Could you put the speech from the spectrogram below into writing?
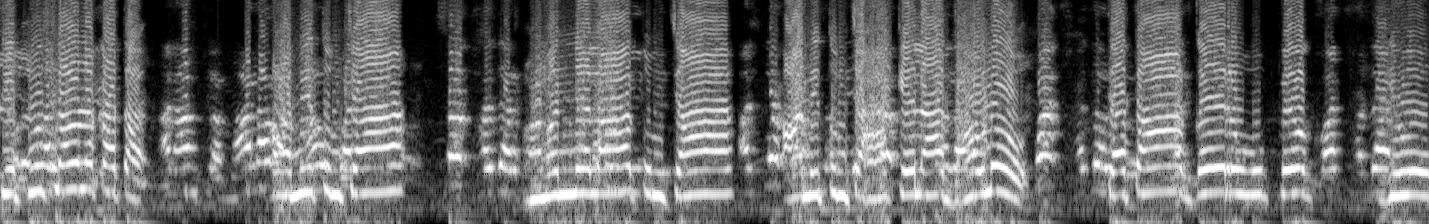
ते फूस लावू नका आता. आम्ही तुमच्या म्हणण्याला तुमच्या आम्ही तुमच्या हाकेला धावलो. त्याचा गैरउपयोग घेऊ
